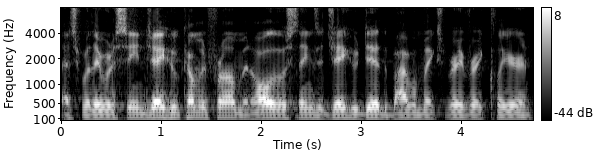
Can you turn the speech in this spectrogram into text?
That's where they would have seen Jehu coming from, and all of those things that Jehu did, the Bible makes very, very clear. And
